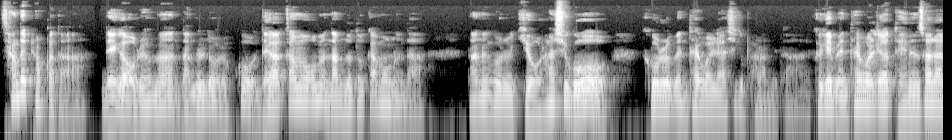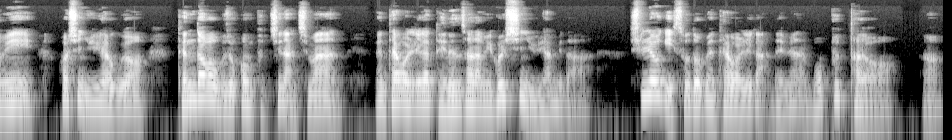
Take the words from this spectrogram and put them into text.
상대평가다. 내가 어려우면 남들도 어렵고 내가 까먹으면 남들도 까먹는다. 라는 거를 기억을 하시고 그걸로 멘탈 관리 하시기 바랍니다. 그게 멘탈 관리가 되는 사람이 훨씬 유리하고요. 된다고 무조건 붙지는 않지만 멘탈 관리가 되는 사람이 훨씬 유리합니다. 실력이 있어도 멘탈 관리가 안 되면 못 붙어요. 어.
